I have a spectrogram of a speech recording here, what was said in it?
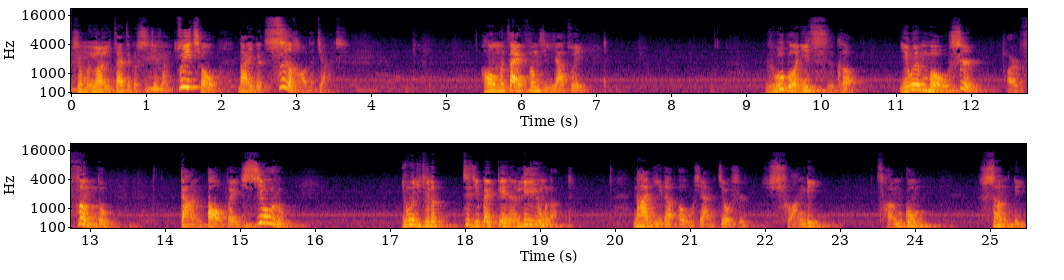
使我们愿意在这个世界上追求那一个次好的价值。好，我们再分析一下罪。如果你此刻因为某事而愤怒，感到被羞辱，因为你觉得自己被别人利用了，那你的偶像就是权力、成功、胜利、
